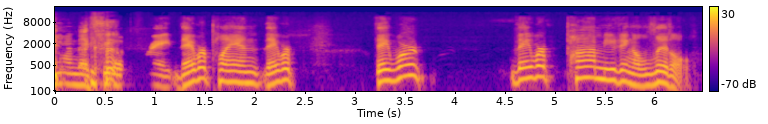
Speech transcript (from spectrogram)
Man, they feel great. They were playing. They were. They weren't. They were palm muting a little.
